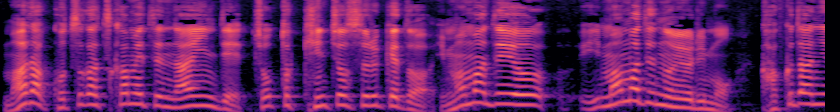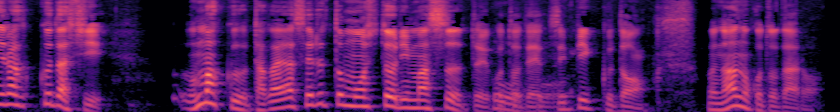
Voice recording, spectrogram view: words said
まだコツがつかめてないんで、ちょっと緊張するけど、今までよ、今までのよりも格段に楽だし、うまく耕せると申しております。ということで、ツイピックドン。これ何のことだろ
